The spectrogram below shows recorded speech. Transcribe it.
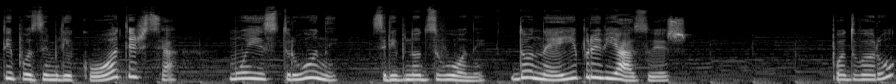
Ти по землі котишся, мої струни, срібнодзвони, до неї прив'язуєш. По двору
